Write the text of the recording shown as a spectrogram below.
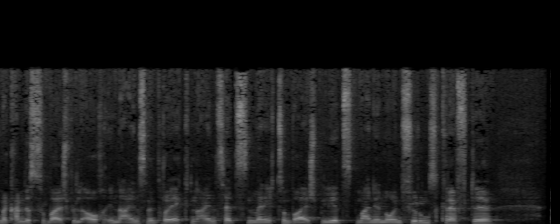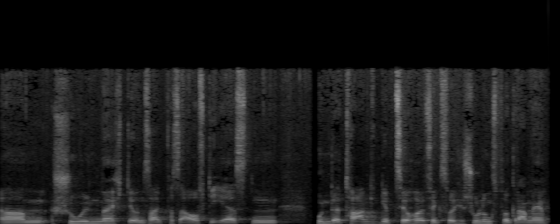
man kann das zum Beispiel auch in einzelnen Projekten einsetzen, wenn ich zum Beispiel jetzt meine neuen Führungskräfte ähm, schulen möchte und sage, pass auf, die ersten 100 Tage gibt es ja häufig solche Schulungsprogramme,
